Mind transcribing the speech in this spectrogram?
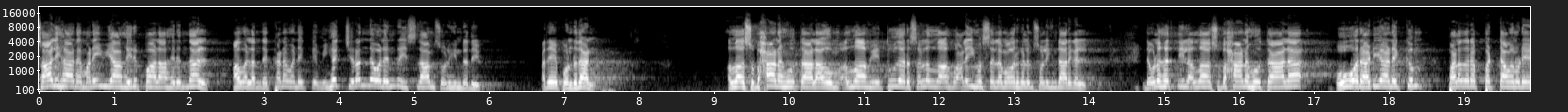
சாலிகான மனைவியாக இருப்பாளாக இருந்தால் அவள் அந்த கணவனுக்கு மிகச் சிறந்தவள் என்று இஸ்லாம் சொல்கின்றது. அதே போன்றுதான் அல்லாஹ் சுப்ஹானஹு தாலாவும் அல்லாஹின் தூதர் சல்லல்லாஹு அலைஹுசல்லம் அவர்களும் சொல்கின்றார்கள். இந்த உலகத்தில் அல்லாஹ் சுபஹானஹு தாலா ஒவ்வொரு அடியானுக்கும் பலதரப்பட்ட அவனுடைய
